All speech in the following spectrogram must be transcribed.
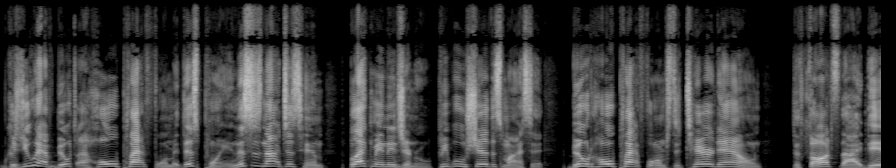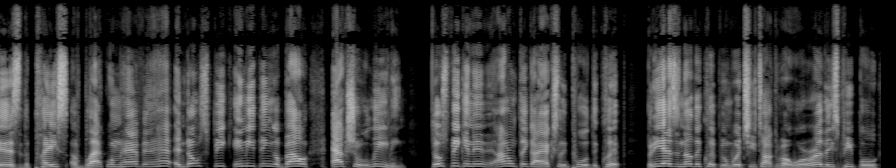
Because you have built a whole platform at this point, and this is not just him, black men in general, people who share this mindset, build whole platforms to tear down the thoughts, the ideas, the place of black women have and, have, and don't speak anything about actual leading. Don't speak in. I don't think I actually pulled the clip, but he has another clip in which he talked about where are these people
